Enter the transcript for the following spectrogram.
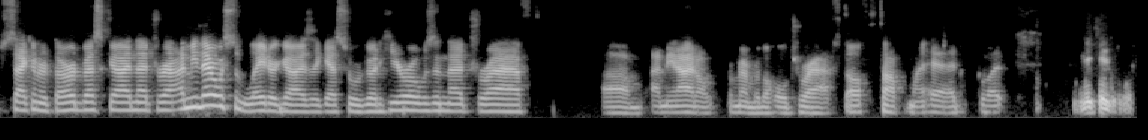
second or third best guy in that draft. I mean, there were some later guys, I guess, who were good. Herro was in that draft. Um, I mean, I don't remember the whole draft off the top of my head, but Let me take a look.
